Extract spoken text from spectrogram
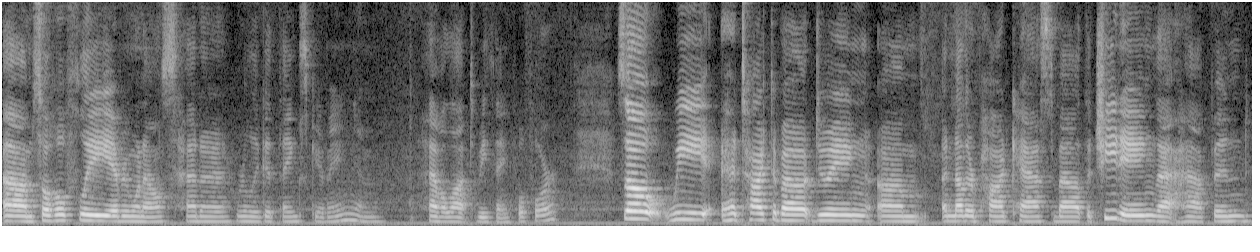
Um, so hopefully everyone else had a really good Thanksgiving and have a lot to be thankful for. So we had talked about doing um, another podcast about the cheating that happened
